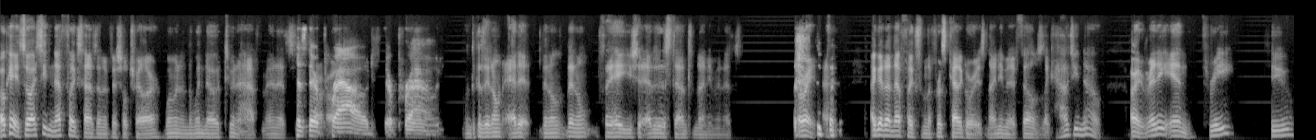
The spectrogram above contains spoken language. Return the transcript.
Okay, so I see Netflix has an official trailer. Woman in the Window, two and a half minutes. because they're proud. They're proud. Because they don't edit. They don't. They don't say, "Hey, you should edit this down to ninety minutes." All right, I go to Netflix, and the first category is ninety-minute films. Like, how'd you know? All right, ready in three, two,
